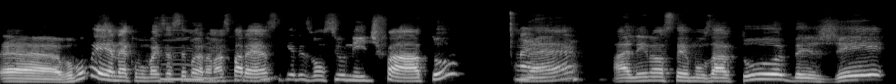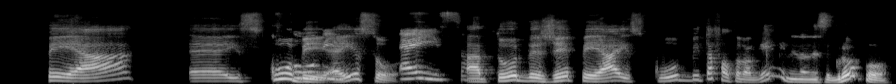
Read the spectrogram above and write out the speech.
É, vamos ver, né, como vai ser a semana, mas uhum. parece que eles vão se unir de fato, é. né? Ali nós temos Arthur, DG, PA é, Scooby, Scooby, é isso? É isso. Arthur, DGPA, Scooby. Tá faltando alguém, menina, nesse grupo?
